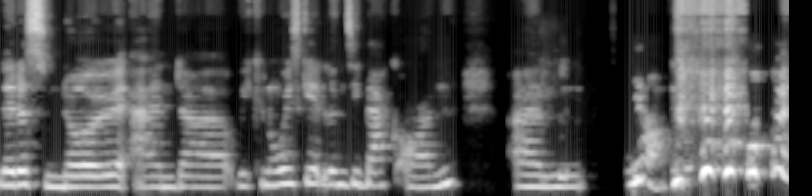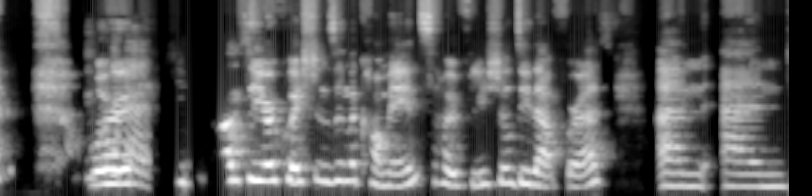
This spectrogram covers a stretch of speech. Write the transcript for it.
Let us know, and uh, we can always get Lindsey back on. Um, yeah. or answer your questions in the comments. Hopefully, she'll do that for us. Um, and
